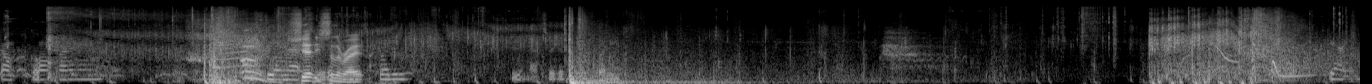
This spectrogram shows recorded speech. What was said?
Don't go running. Shit, he's to the right. buddy. Doing that to defend his buddy. Scaring him.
